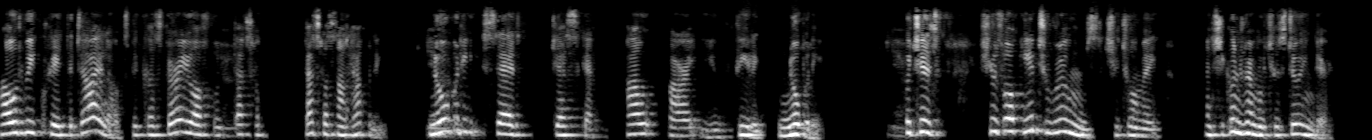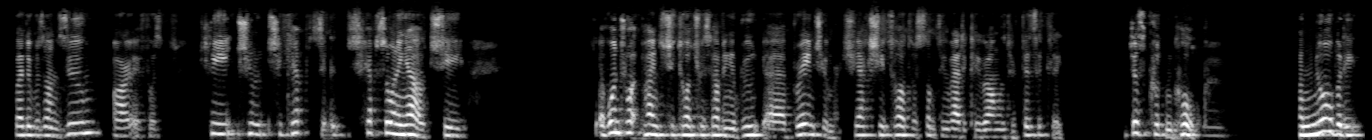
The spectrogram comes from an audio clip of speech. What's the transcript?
how do we create the dialogues because very often yeah. that's what that's what's not happening yeah. nobody said jessica how are you feeling nobody which is she was walking into rooms she told me and she couldn't remember what she was doing there, whether it was on Zoom or if it was she she she kept she kept zoning out. She at one point she thought she was having a uh, brain tumor. She actually thought there was something radically wrong with her physically. Just couldn't cope, mm. and nobody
